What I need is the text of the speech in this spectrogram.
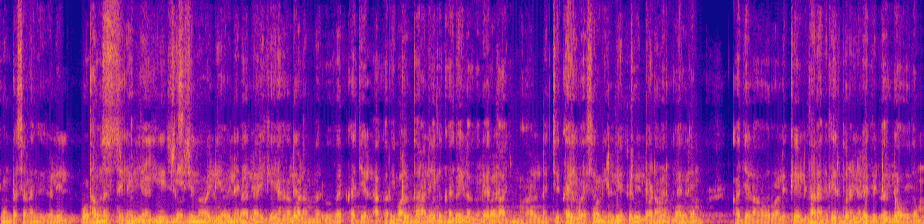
போன்ற சடங்குகளில் தமிழ் தெலுங்கு சோசியல் மீடியாவில் நடிகையாக வலம் வருபவர் கஜல் அகர்வால் தற்போது கஜல் அகர்வால் தாஜ்மஹால் நட்சத்திர கைவசம் தொழில்படம் கௌதம் கஜல் அகர்வாலுக்கு தனக்கு தொழிலதிபர் கௌதம்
